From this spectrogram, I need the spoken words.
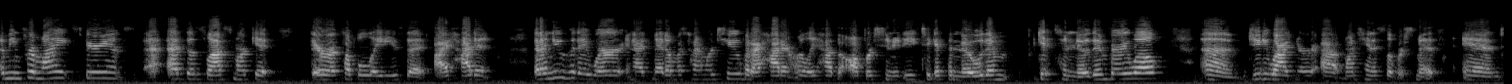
I mean, from my experience at, at this last market, there were a couple ladies that I hadn't that I knew who they were and I'd met them a time or two, but I hadn't really had the opportunity to get to know them, get to know them very well. Um, Judy Wagner at Montana Silversmith and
